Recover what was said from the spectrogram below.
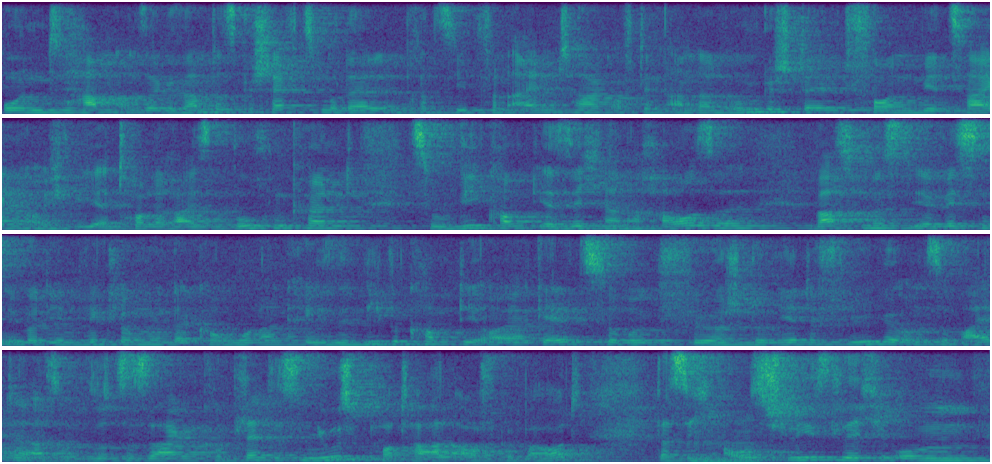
und haben unser gesamtes Geschäftsmodell im Prinzip von einem Tag auf den anderen umgestellt. Von wir zeigen euch, wie ihr tolle Reisen buchen könnt, zu wie kommt ihr sicher nach Hause, was müsst ihr wissen über die Entwicklungen in der Corona-Krise, wie bekommt ihr euer Geld zurück für stornierte Flüge und so weiter. Also sozusagen ein komplettes Newsportal aufgebaut, das sich mhm. ausschließlich um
